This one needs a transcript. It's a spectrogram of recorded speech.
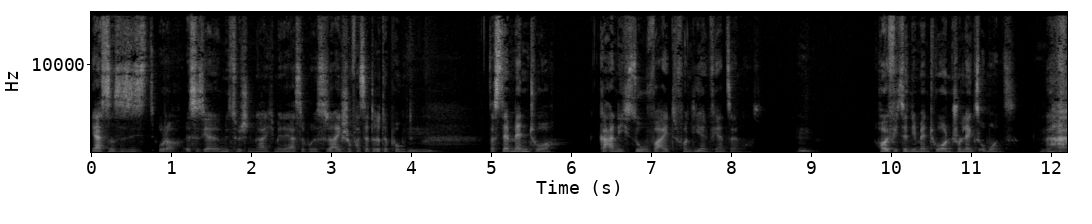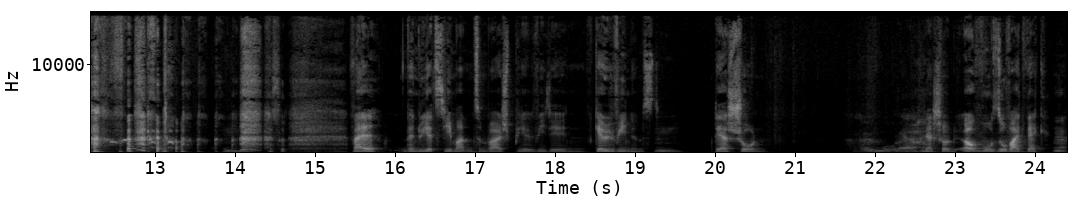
Erstens ist es, oder ist es ja inzwischen gar nicht mehr der erste Punkt, es ist eigentlich schon fast der dritte Punkt, mhm. dass der Mentor gar nicht so weit von dir entfernt sein muss. Mhm häufig sind die Mentoren schon längst um uns. Mhm. also, weil, wenn du jetzt jemanden zum Beispiel wie den Gary Vee nimmst, mhm. der schon irgendwo, ja, der ist schon irgendwo so weit weg. Ja.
